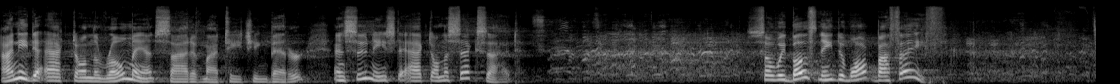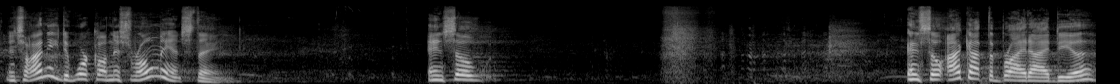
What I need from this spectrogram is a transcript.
I need to act on the romance side of my teaching better, and Sue needs to act on the sex side. so we both need to walk by faith. And so I need to work on this romance thing. And so And so I got the bright idea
